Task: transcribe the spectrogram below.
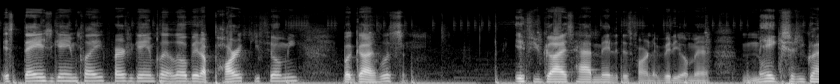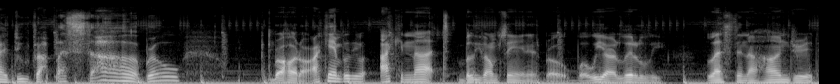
is stage gameplay. First gameplay, a little bit of park, you feel me? But guys, listen. If you guys have made it this far in the video, man, make sure you guys do drop a sub, bro. Bro, hold on. I can't believe I cannot believe I'm saying this, bro. But we are literally less than a hundred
